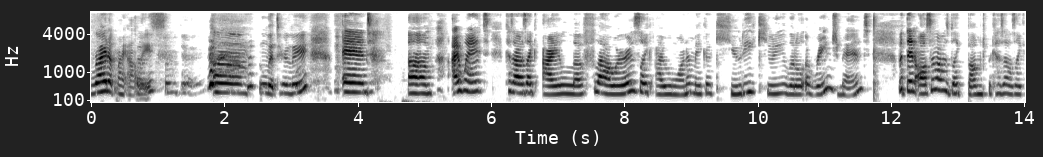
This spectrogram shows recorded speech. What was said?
right up my alley. That's so um literally. And um i went because i was like i love flowers. Like i want to make a cutie cutie little arrangement. But then also i was like bummed because i was like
